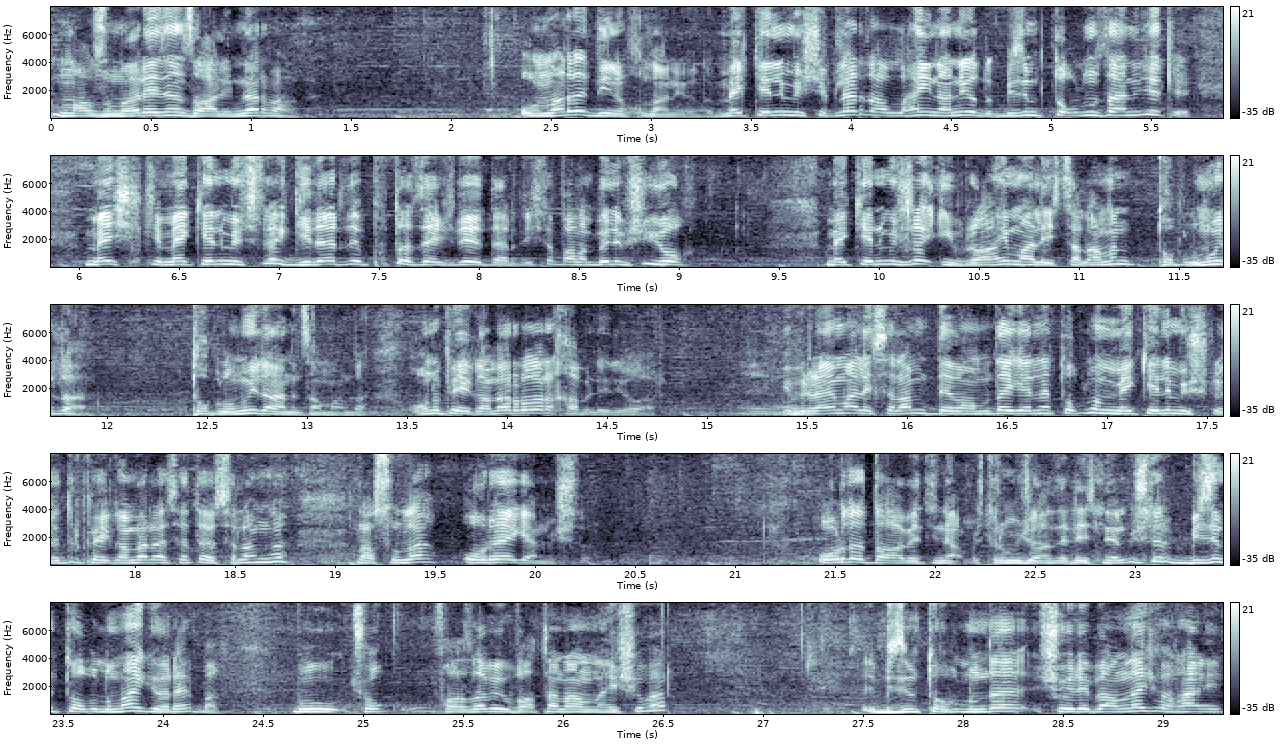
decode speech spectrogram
Mazlumları ezen zalimler vardı. Onlar da dini kullanıyordu. Mekkeli müşrikler de Allah'a inanıyordu. Bizim toplum zannediyor ki Mekke, Mekkeli müşrikler giderdi puta secde ederdi işte falan böyle bir şey yok. Mekkeli müşrikler İbrahim Aleyhisselam'ın toplumuydu. Toplumuydu aynı zamanda. Onu peygamber olarak kabul ediyorlar. İbrahim Aleyhisselam'ın devamında gelen toplum Mekkeli müşriklerdir. Peygamber Aleyhisselam da Resulullah oraya gelmiştir. Orada davetini yapmıştır, mücadelesini yapmıştır. Bizim topluma göre bak bu çok fazla bir vatan anlayışı var. Bizim toplumda şöyle bir anlayış var. Hani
